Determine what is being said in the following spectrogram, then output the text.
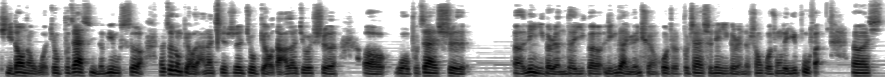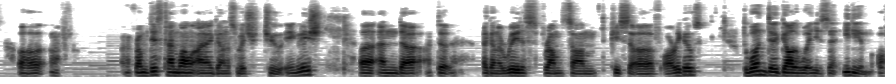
提到呢，我就不再是你的缪斯了。那这种表达呢，其实就表达了就是，呃，我不再是，呃，另一个人的一个灵感源泉，或者不再是另一个人的生活中的一部分。呃，呃，from this time on, I gonna switch to English, uh, and the I'm gonna read from some piece of articles. The one that got away is an idiom or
